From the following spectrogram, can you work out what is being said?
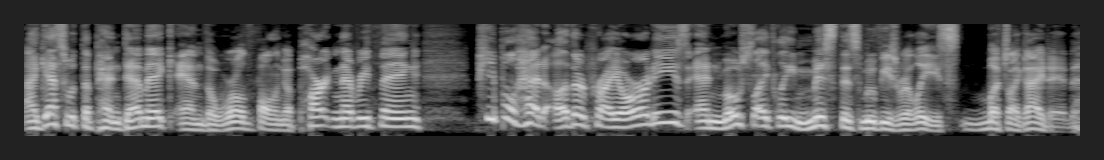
I guess with the pandemic and the world falling apart and everything, people had other priorities and most likely missed this movie's release, much like I did.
